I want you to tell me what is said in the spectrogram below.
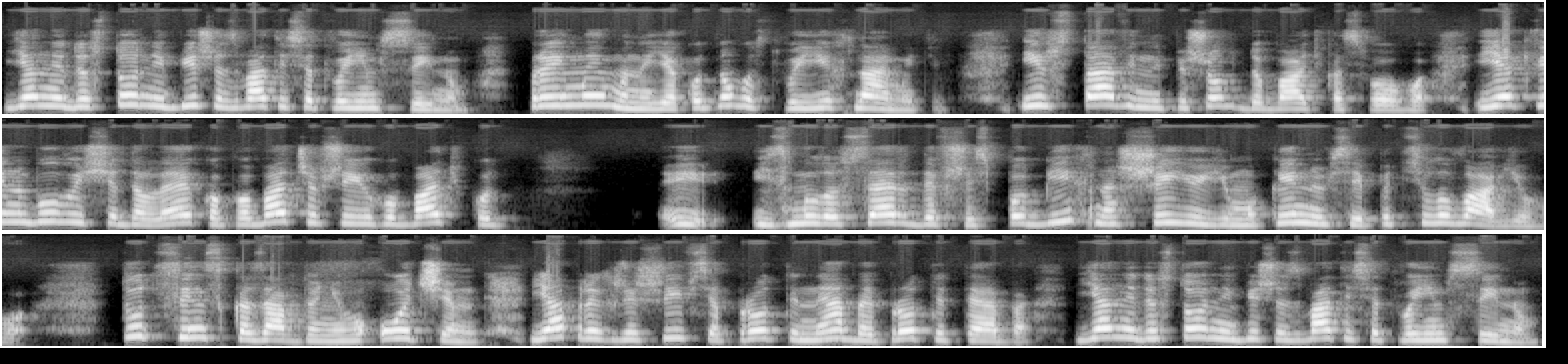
Я недостойний більше зватися твоїм сином. Прийми мене як одного з твоїх наймитів. І встав він і пішов до батька свого. І як він був іще далеко, побачивши його батько, і, змилосердившись, побіг на шию йому, кинувся і поцілував його. Тут син сказав до нього: Отче, я пригрішився проти неба і проти тебе. Я недостойний більше зватися твоїм сином.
